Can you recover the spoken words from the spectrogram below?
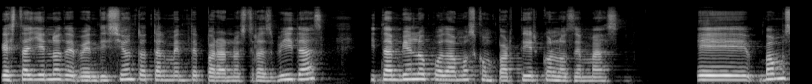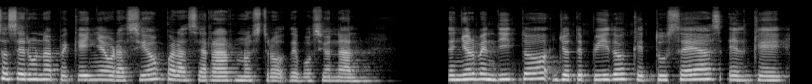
que está lleno de bendición totalmente para nuestras vidas y también lo podamos compartir con los demás. Eh, vamos a hacer una pequeña oración para cerrar nuestro devocional. Señor bendito, yo te pido que tú seas el que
